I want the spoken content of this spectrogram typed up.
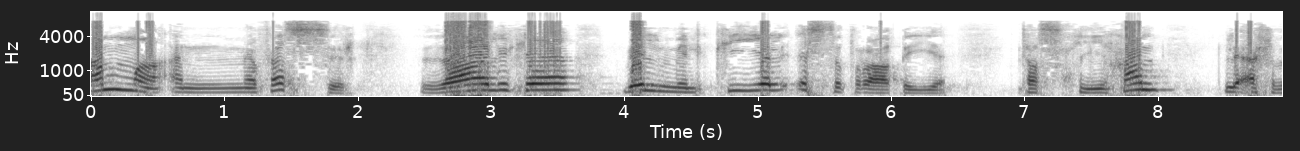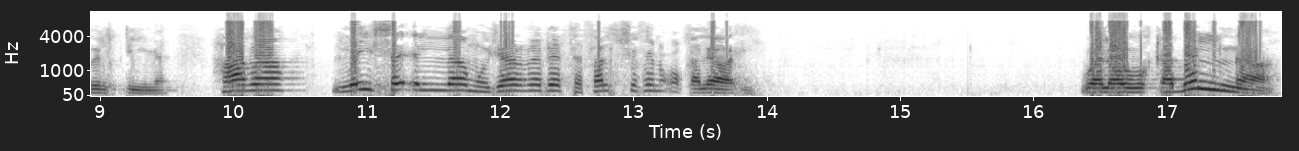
أما أن نفسر ذلك بالملكية الاستطراقية تصحيحا لأخذ القيمة. هذا ليس إلا مجرد تفلسف عقلائي. ولو قبلنا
